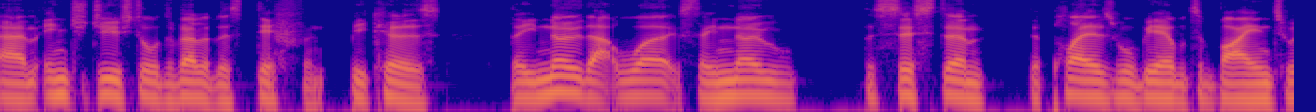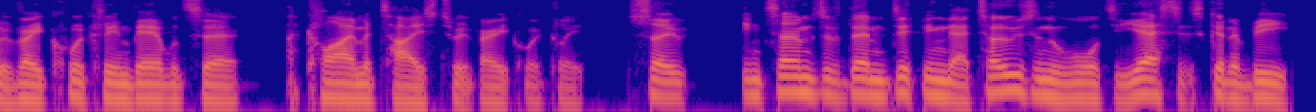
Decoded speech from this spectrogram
um, introduced or developed that's different because they know that works. They know the system. The players will be able to buy into it very quickly and be able to acclimatize to it very quickly. So, in terms of them dipping their toes in the water, yes, it's going to be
